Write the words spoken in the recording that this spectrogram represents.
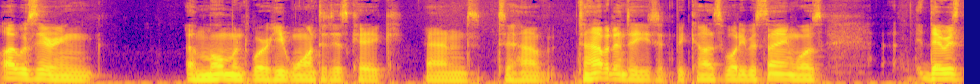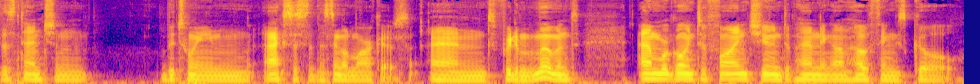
I was hearing a moment where he wanted his cake and to have to have it and to eat it because what he was saying was there is this tension between access to the single market and freedom of movement, and we're going to fine tune depending on how things go.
